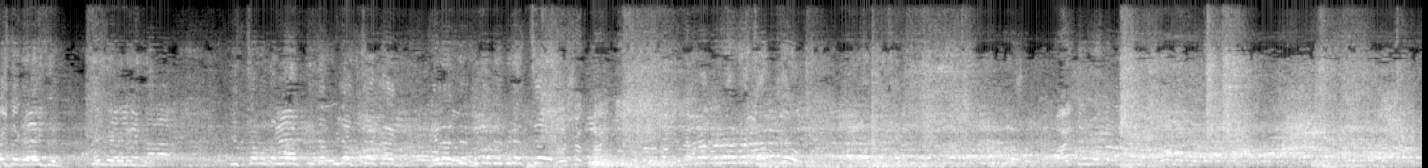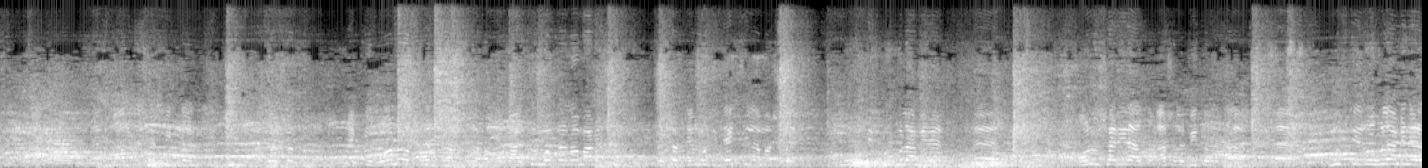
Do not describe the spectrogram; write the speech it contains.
এই দেখেন এই যে এই দেখেন এই যে। ইচ্ছা মতো মারতেছে বিড়াচ্ছে গেলাতে দুটোতে বিড়াচ্ছে দর্শক বাইতুল আসলে ভিতরে তারা মুফতি রুহুল আমিনের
